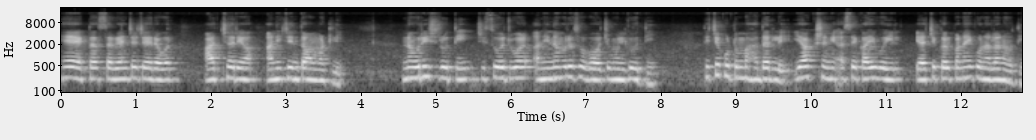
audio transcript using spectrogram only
हे ऐकताच सगळ्यांच्या चेहऱ्यावर आश्चर्य आणि चिंता उमटली. नवरी श्रुती जी सोज्वळ आणि नम्र स्वभावाची मुलगी होती. तिचे कुटुंब हादरले. या क्षणी असे काही होईल याची कल्पनाही कोणाला नव्हती.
